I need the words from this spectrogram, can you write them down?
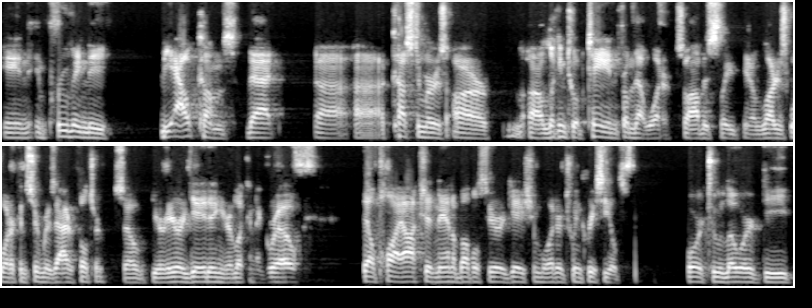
in improving the the outcomes that uh, uh, customers are looking to obtain from that water. So obviously, you know, largest water consumer is agriculture. So you're irrigating, you're looking to grow. They'll apply oxygen nanobubbles to irrigation water to increase yields or to lower the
